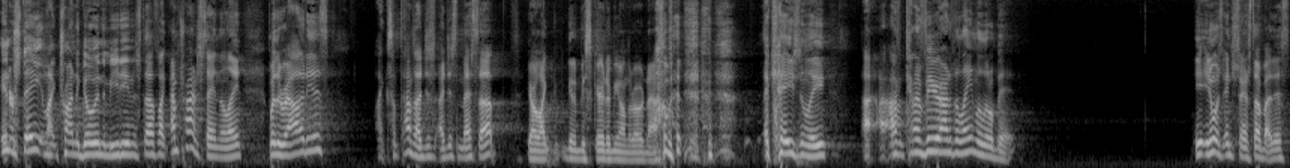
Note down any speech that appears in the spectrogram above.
interstate and like trying to go in the median and stuff. Like, I'm trying to stay in the lane. But the reality is, like, sometimes I just, I just mess up. Y'all are like gonna be scared of me on the road now. but occasionally, I, I kind of veer out of the lane a little bit. You know what's interesting? I thought about this.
